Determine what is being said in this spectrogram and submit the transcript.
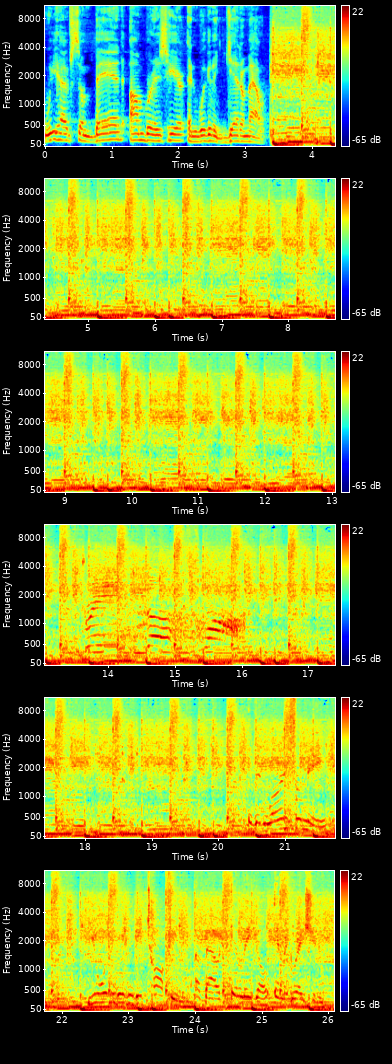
We have some bad hombres here, and we're going to get them out. If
